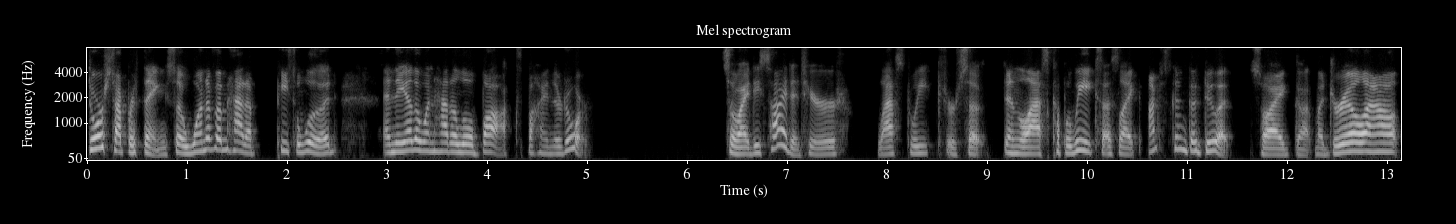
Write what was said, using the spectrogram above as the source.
door stopper thing. So one of them had a piece of wood and the other one had a little box behind their door. So I decided here last week or so in the last couple weeks, I was like, I'm just going to go do it. So I got my drill out,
